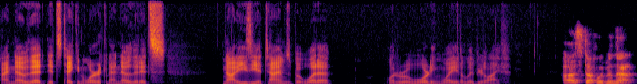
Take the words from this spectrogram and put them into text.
I know that it's taken work, and I know that it's not easy at times, but what a what a rewarding way to live your life. Uh, it's definitely been that.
